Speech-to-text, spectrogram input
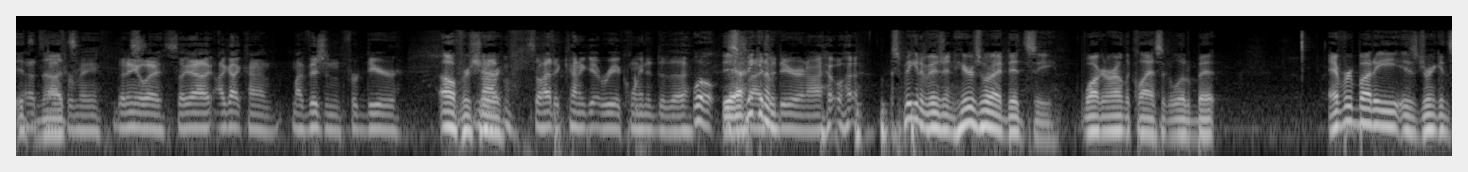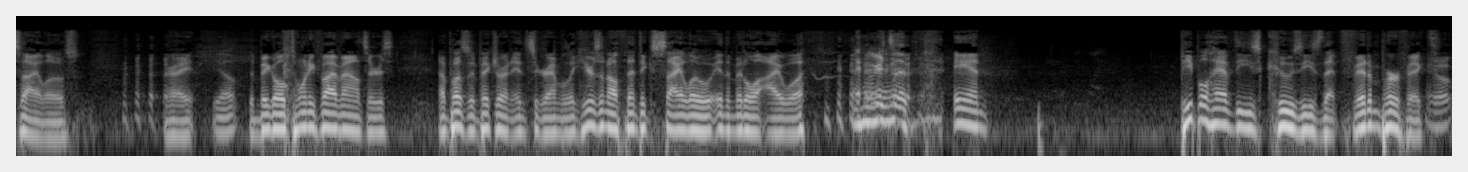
I, it's that's nuts. not for me. But anyway, so yeah, I got kind of my vision for deer. Oh, for sure. Not- so I had to kind of get reacquainted to the Well, Yeah. speaking of of deer in Iowa. Speaking of vision, here's what I did see walking around the classic a little bit. Everybody is drinking silos, right? Yep. The big old 25 ouncers. I posted a picture on Instagram. I was like, here's an authentic silo in the middle of Iowa. It's a- and people have these koozies that fit them perfect. yep.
